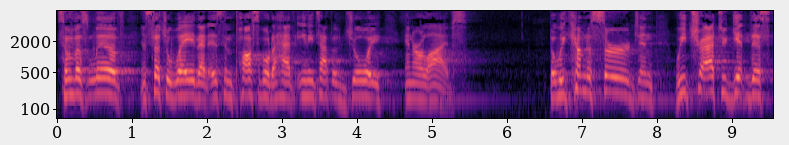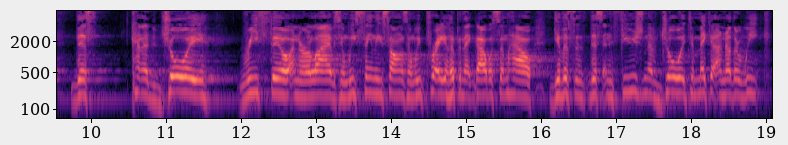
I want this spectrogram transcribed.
Some of us live in such a way that it's impossible to have any type of joy in our lives. But we come to Surge and we try to get this, this kind of joy refill in our lives and we sing these songs and we pray hoping that God will somehow give us this infusion of joy to make it another week.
